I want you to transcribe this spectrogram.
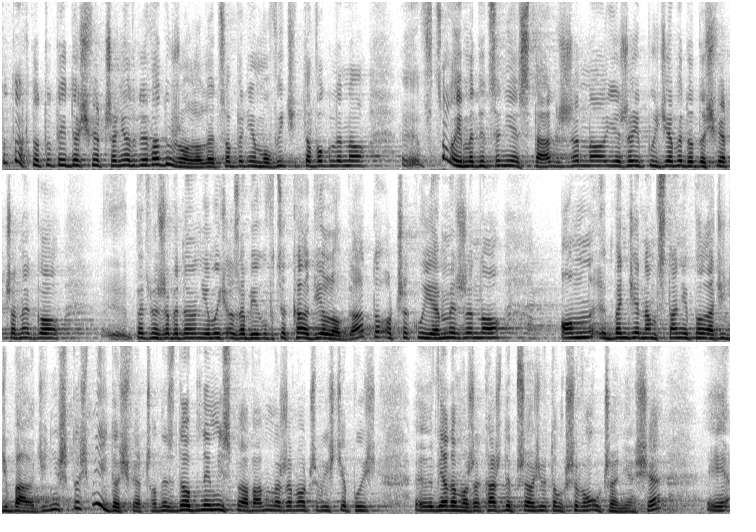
No tak, no tutaj doświadczenie odgrywa dużą rolę, co by nie mówić i to w ogóle no, w całej medycynie jest tak, że no, jeżeli pójdziemy do doświadczonego, powiedzmy, żeby nie mówić o zabiegówce kardiologa, to oczekujemy, że no, on będzie nam w stanie poradzić bardziej niż ktoś mniej doświadczony. Z drobnymi sprawami możemy oczywiście pójść, y, wiadomo, że każdy przechodził tą krzywą uczenia się, y,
